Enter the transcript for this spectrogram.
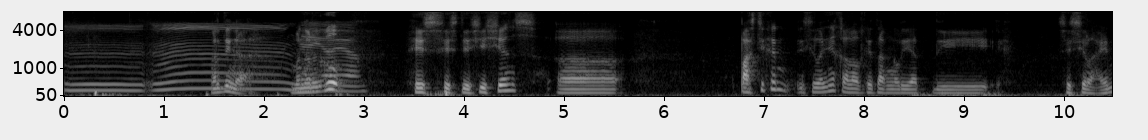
Mm, mm, Ngerti nggak? iya, Menurutku, iya, iya. his his decisions eh, pasti kan istilahnya kalau kita ngelihat di sisi lain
